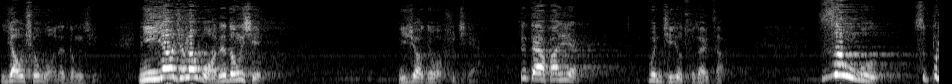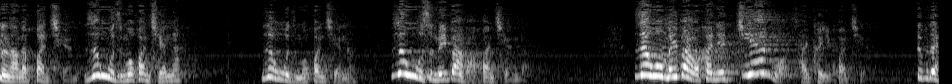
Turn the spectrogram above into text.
要求我的东西，你要求了我的东西，你就要给我付钱。所以大家发现，问题就出在这儿。任务是不能拿来换钱的，任务怎么换钱呢？任务怎么换钱呢？任务是没办法换钱的，任务没办法换钱，结果才可以换钱，对不对？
